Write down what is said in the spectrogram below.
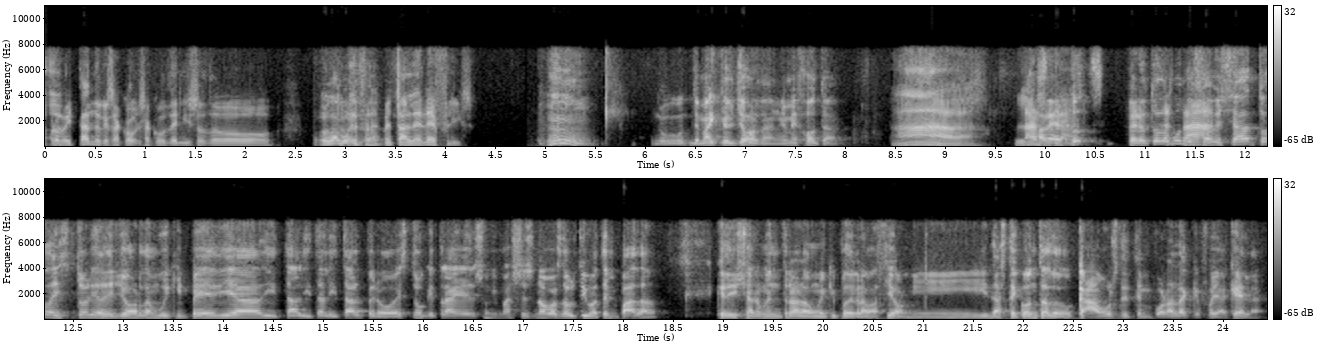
Aproveitando que sacou, sacou Denis o do o da vuelta. fragmental de Netflix. Mm, de Michael Jordan, MJ. Ah, Last A ver, to, pero todo o mundo sabe xa toda a historia de Jordan, Wikipedia e tal e tal e tal, pero isto que trae son imaxes novas da última tempada que deixaron entrar a un equipo de grabación e daste conta do caos de temporada que foi aquela,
